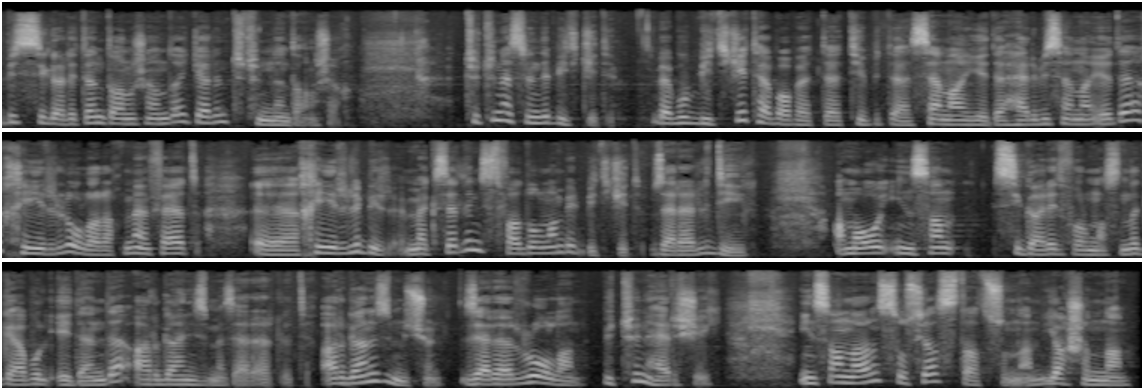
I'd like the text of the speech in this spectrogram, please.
Biz siqaretdən danışanda gəlin tütündən danışaq. Tütün əslində bitkidir və bu bitki təbabətdə, tibbdə, sənayedə, hərbi sənayedə xeyirli olaraq mənfəət, e, xeyirli bir məqsədlə istifadə olunan bir bitkidir. Zərərli deyil. Amma o insan siqaret formasında qəbul edəndə orqanizmə zərərlidir. Orqanizm üçün zərərli olan bütün hər şey insanların sosial statusundan, yaşından,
